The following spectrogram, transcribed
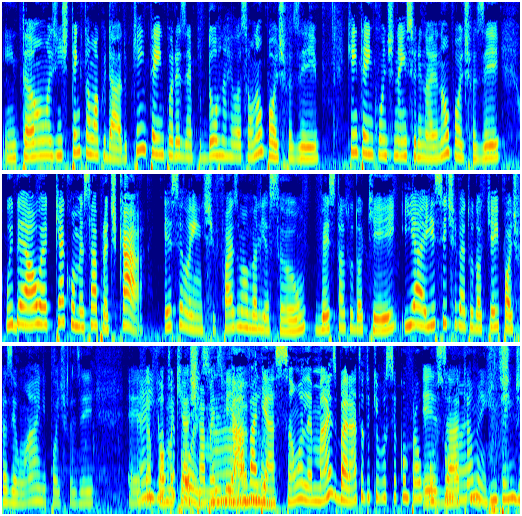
Então a gente tem que tomar cuidado. Quem tem, por exemplo, dor na relação não pode fazer. Quem tem incontinência urinária não pode fazer. O ideal é quer começar a praticar? Excelente, faz uma avaliação, vê se tá tudo ok. E aí, se tiver tudo ok, pode fazer online, pode fazer é, É, da forma que coisa, achar mais A viável. avaliação ela é mais barata do que você comprar o curso online. Exatamente. Entendi.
